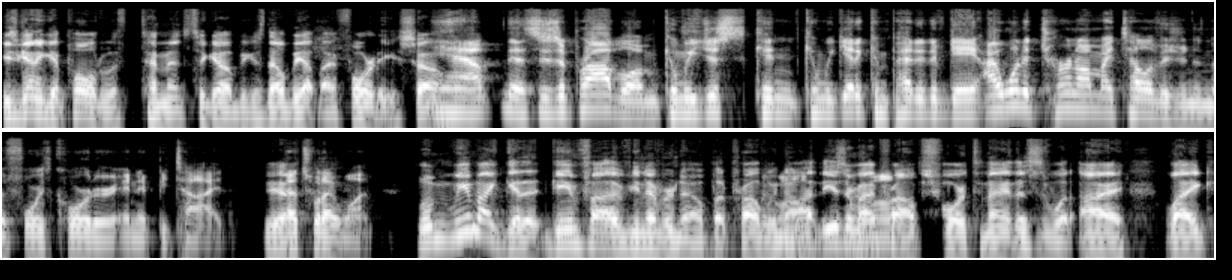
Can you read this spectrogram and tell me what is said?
he's going to get pulled with 10 minutes to go because they'll be up by 40. So yeah, this is a problem. Can we just can can we get a competitive game? I want to turn on my television in the fourth quarter and it be tied. Yeah, that's what I want. Well, we might get it. Game five, you never know, but probably not. These are my props for tonight. This is what I like.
